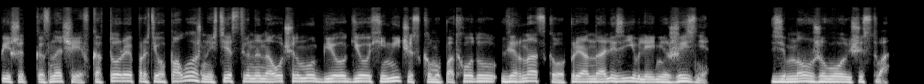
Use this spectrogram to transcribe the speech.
пишет Казначеев, которая противоположна естественно-научному биогеохимическому подходу Вернадского при анализе явлений жизни, земного живого вещества –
